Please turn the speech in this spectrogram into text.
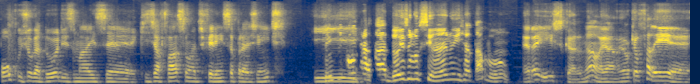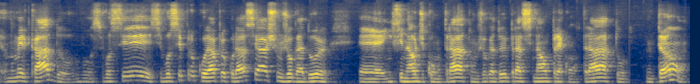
poucos jogadores, mas é, que já façam a diferença para a gente. E... Tem que contratar dois Luciano e já tá bom. Era isso, cara. Não, é, é o que eu falei. É, no mercado, se você, se você procurar, procurar, você acha um jogador é, em final de contrato, um jogador para assinar um pré-contrato. Então,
